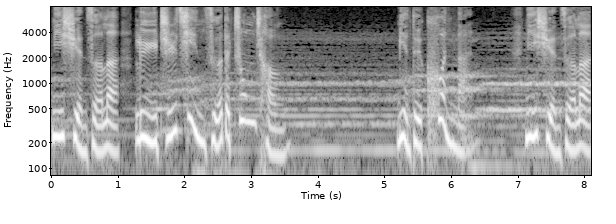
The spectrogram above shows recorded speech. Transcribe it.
你选择了履职尽责的忠诚；面对困难，你选择了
